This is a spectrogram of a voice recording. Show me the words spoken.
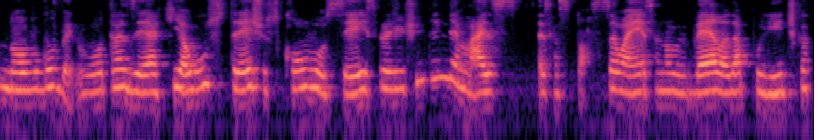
novo governo. Vou trazer aqui alguns trechos com vocês para a gente entender mais essa situação, essa novela da política.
